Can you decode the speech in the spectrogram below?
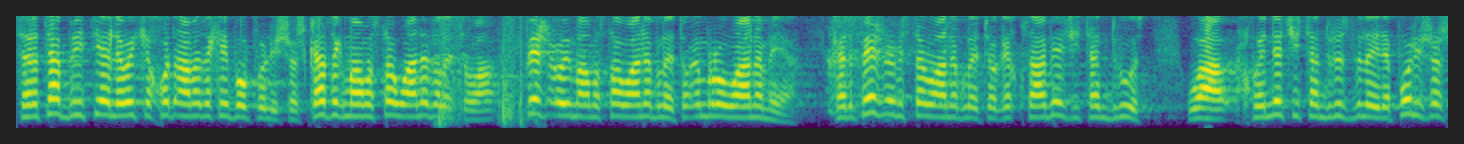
سەرەتا بریتە لەوەی کە خۆت ئامادەکەی بۆ پۆلی شەش کاتێک مامۆستا وانە دەڵێتەوە پێش ئەوی مامۆستا وانە بڵێتەوە ئەمڕۆ وانەم هەیە کە پێش ئەو بستە وانە بڵێتەوە گە قوتابێکی تەندروست و خوێنەکی تەندروست بڵێ لە پۆلی شەش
